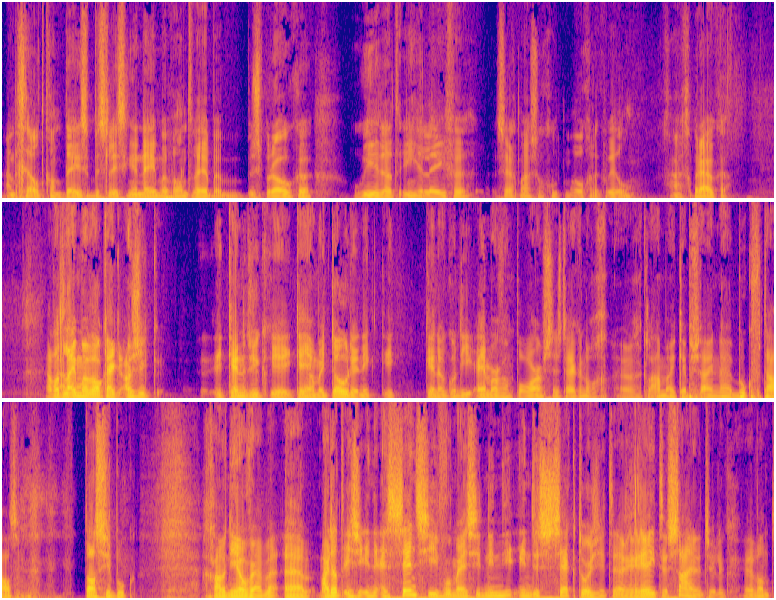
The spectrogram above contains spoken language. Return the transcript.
aan de geldkant deze beslissingen nemen, want we hebben besproken hoe je dat in je leven zeg maar zo goed mogelijk wil gaan gebruiken. Ja, wat lijkt me wel, kijk, als ik ik ken natuurlijk, ik ken jouw methode en ik, ik ken ook wel die emmer van Paul Armstrong. Sterker nog, uh, reclame. Ik heb zijn uh, boek vertaald. Fantastisch boek. Gaan we het niet over hebben. Uh, maar dat is in essentie voor mensen die niet in de sector zitten, rete saai natuurlijk. Want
